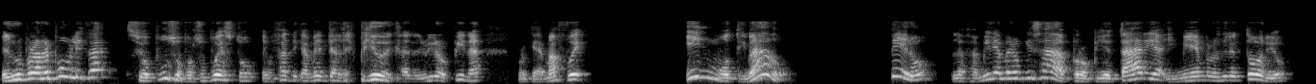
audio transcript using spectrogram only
El Grupo La República se opuso, por supuesto, enfáticamente al despido de Claudio Opina, porque además fue inmotivado. Pero la familia Meroquizada, propietaria y miembro del directorio,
